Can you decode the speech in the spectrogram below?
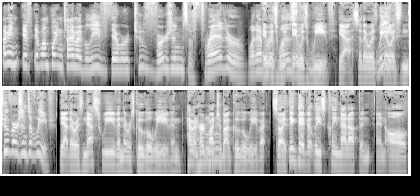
I mean, if at one point in time, I believe there were two versions of Thread or whatever it it was was. it was Weave. Yeah, so there was Weave. there was two versions of Weave. Yeah, there was Nest Weave and there was Google Weave, and haven't heard much Mm-hmm. about Google Weave. So I think they've at least cleaned that up and, and all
